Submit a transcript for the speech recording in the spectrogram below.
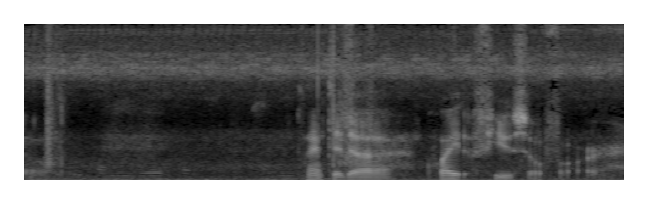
So planted uh, quite a few so far.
